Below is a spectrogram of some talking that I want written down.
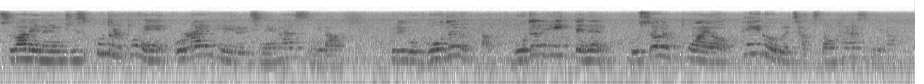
주말에는 디스코드를 통해 온라인 회의를 진행하였습니다. 그리고 모든 아, 모든 회의 때는 노션을 통하여 회의록을 작성하였습니다.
